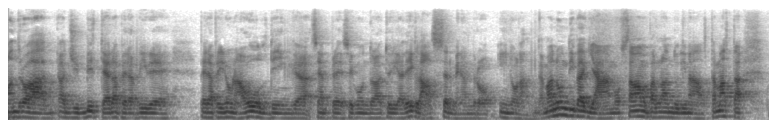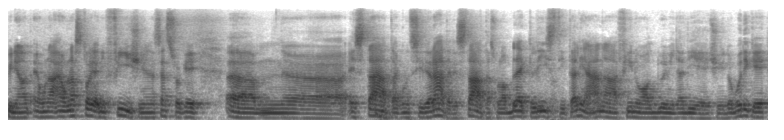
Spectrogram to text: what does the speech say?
andrò a, a Gibilterra per aprire per aprire una holding, sempre secondo la teoria dei cluster, me ne andrò in Olanda. Ma non divaghiamo, stavamo parlando di Malta. Malta quindi è una, è una storia difficile, nel senso che um, è stata considerata ed è stata sulla blacklist italiana fino al 2010, dopodiché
